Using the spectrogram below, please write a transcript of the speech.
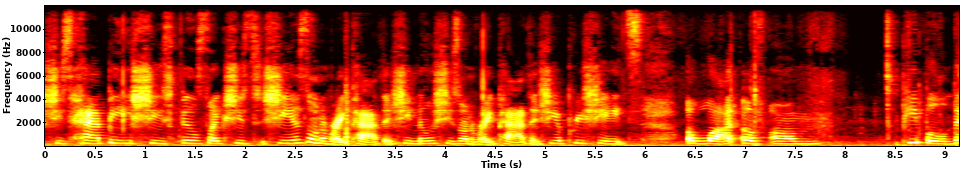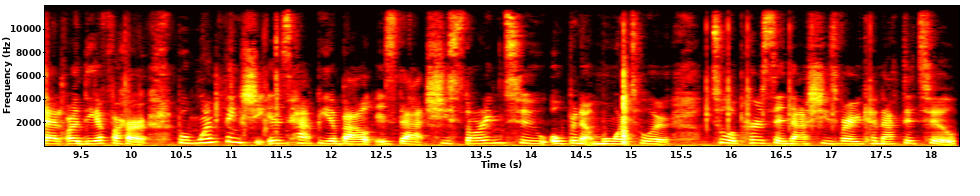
She's happy. She feels like she's she is on the right path and she knows she's on the right path and she appreciates a lot of um people that are there for her but one thing she is happy about is that she's starting to open up more to her to a person that she's very connected to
